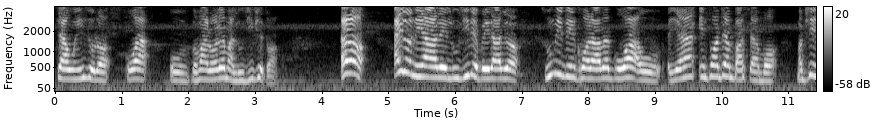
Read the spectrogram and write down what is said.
ဆရာဝန်ကြီးဆိုတော့ကိုကဟိုဗမာတော်ထဲမှာလူကြီးဖြစ်သွားအဲ့တော့ အဲ့လိုနေရာတွေလူကြီးတွေပေးထားပြီးတော့ Zoom meeting ခေါ်တာပဲကိုကဟိုအရန် important person ပေါ့မဖြစ်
